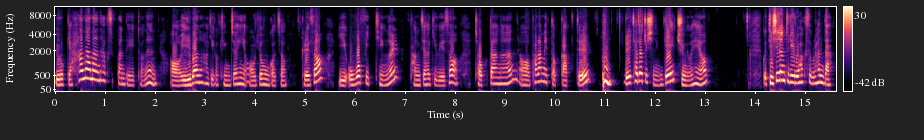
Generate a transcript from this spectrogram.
이렇게 하나만 학습한 데이터는 어, 일반화하기가 굉장히 어려운 거죠. 그래서 이 오버피팅을 방지하기 위해서 적당한 어, 파라미터 값들을 찾아주시는 게 중요해요. 그 디시전 트리로 학습을 한다.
